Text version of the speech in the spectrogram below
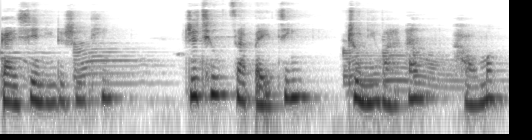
感谢您的收听。知秋在北京，祝你晚安，好梦。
